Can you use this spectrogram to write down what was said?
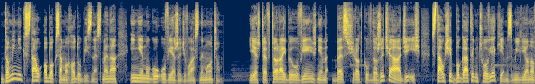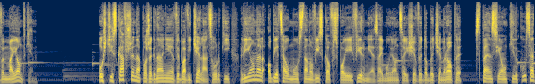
Dominik stał obok samochodu biznesmena i nie mógł uwierzyć własnym oczom. Jeszcze wczoraj był więźniem bez środków do życia, a dziś stał się bogatym człowiekiem z milionowym majątkiem. Uściskawszy na pożegnanie wybawiciela córki, Lionel obiecał mu stanowisko w swojej firmie zajmującej się wydobyciem ropy z pensją kilkuset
